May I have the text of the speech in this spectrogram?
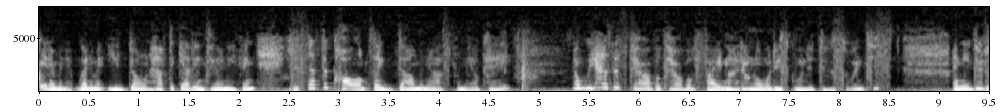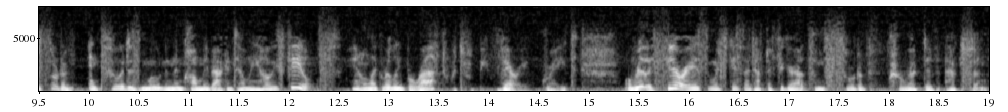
Wait a minute, wait a minute. You don't have to get into anything. You just have to call and play dumb and ask for me, okay? No, we had this terrible, terrible fight, and I don't know what he's going to do, so I just... I need you to sort of intuit his mood and then call me back and tell me how he feels. You know, like really bereft, which would be very great, or really furious, in which case I'd have to figure out some sort of corrective action.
